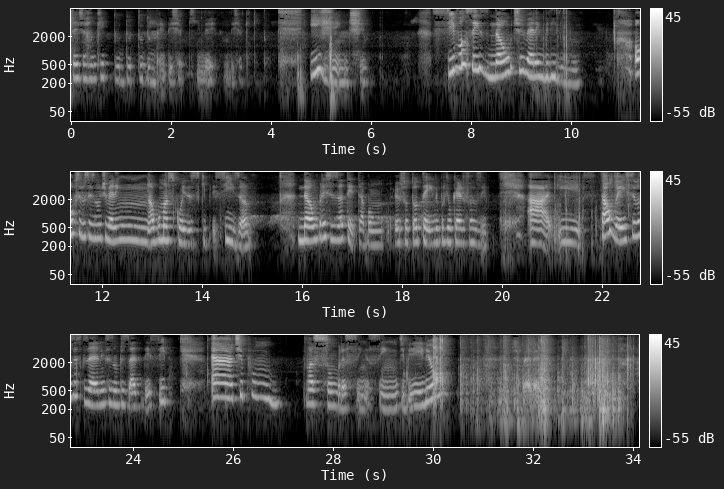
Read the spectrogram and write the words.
Gente, arranquei tudo, tudo bem. Deixa aqui, né? Deixa aqui. E, gente, se vocês não tiverem brilhinho, ou se vocês não tiverem algumas coisas que precisa, não precisa ter, tá bom? Eu só tô tendo porque eu quero fazer. Ah, e talvez, se vocês quiserem, vocês vão precisar desse... É tipo um uma sombra assim, assim, de brilho. Espera aí.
